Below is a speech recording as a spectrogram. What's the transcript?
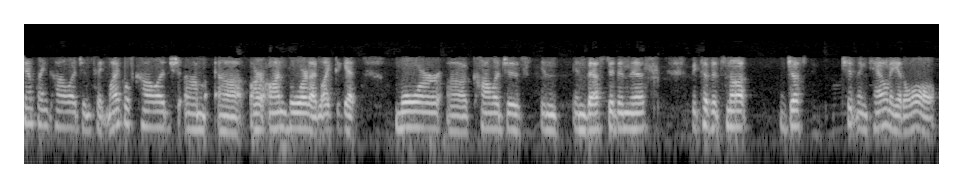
Champlain College and St. Michael's College um, uh, are on board. I'd like to get more uh, colleges in, invested in this because it's not just Chittenden County at all.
